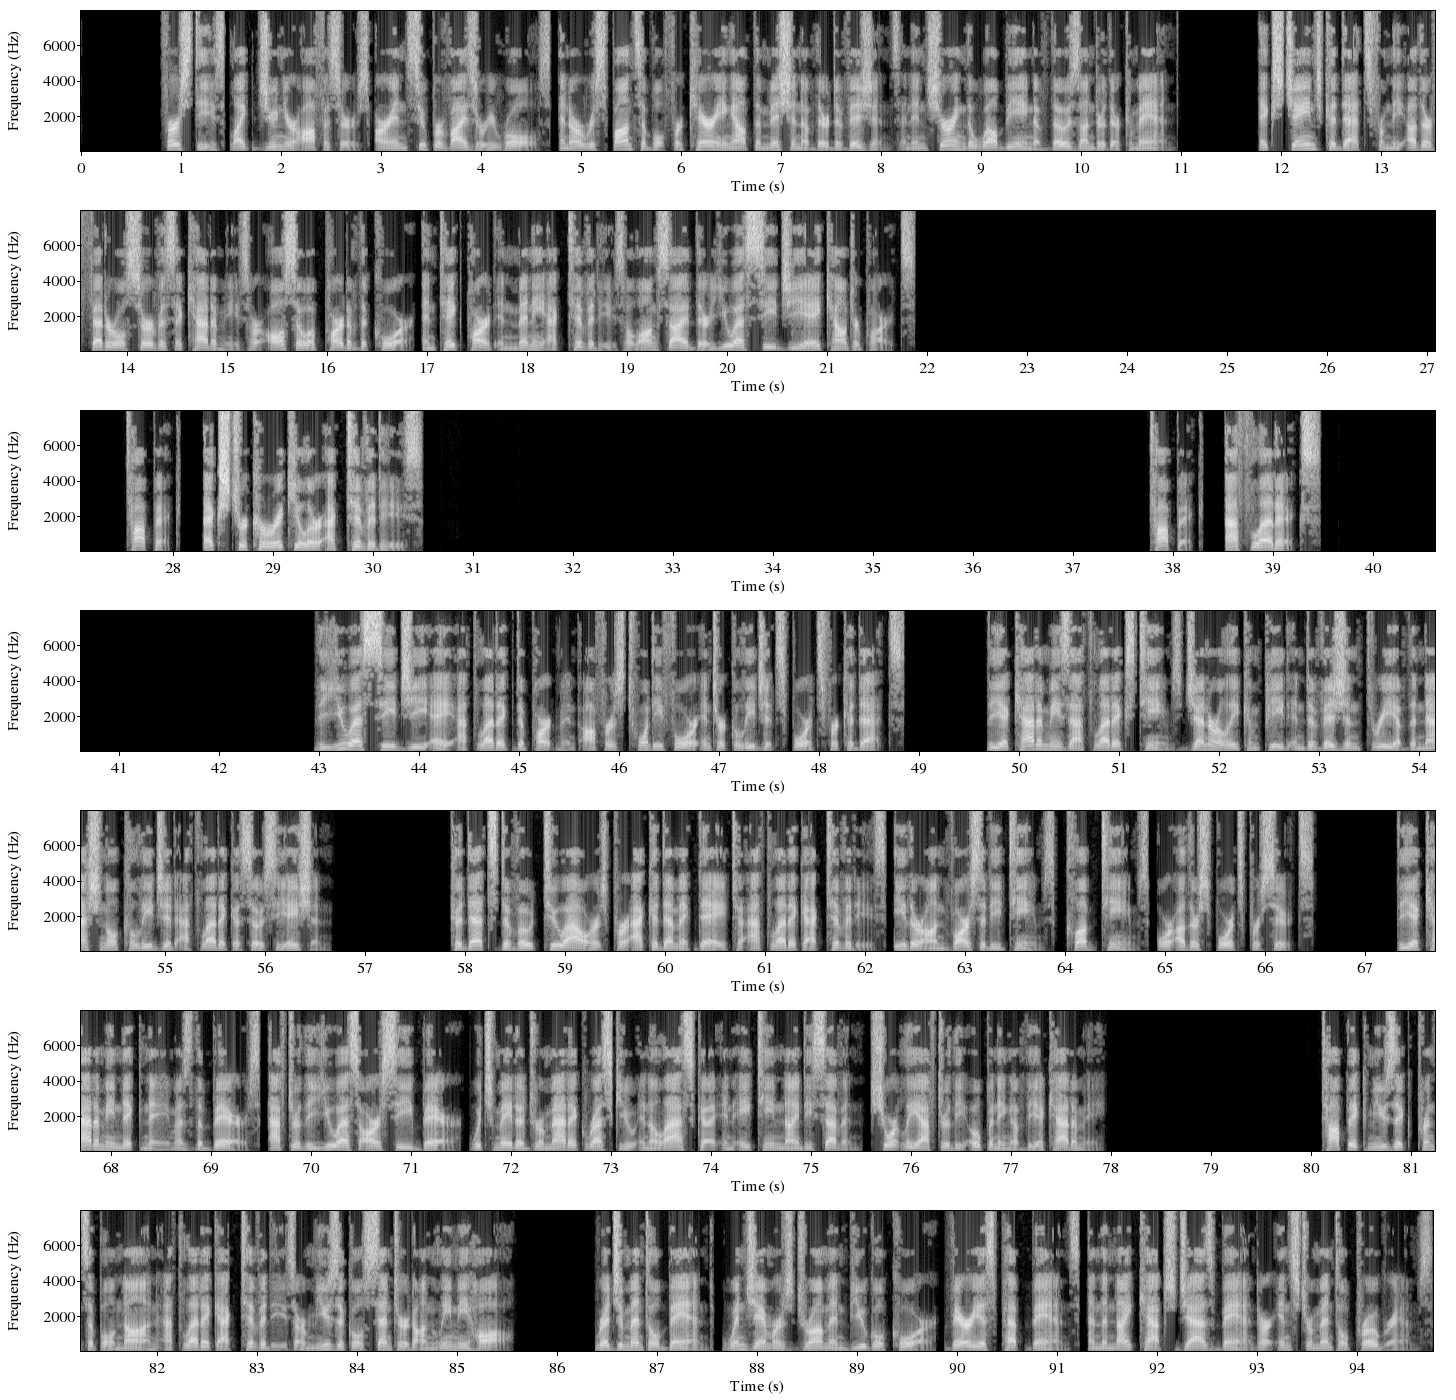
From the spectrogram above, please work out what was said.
Firsties like junior officers are in supervisory roles, and are responsible for carrying out the mission of their divisions and ensuring the well-being of those under their command. Exchange cadets from the other Federal Service academies are also a part of the Corps, and take part in many activities alongside their USCGA counterparts. Extracurricular activities. Athletics. The USCGA Athletic Department offers 24 intercollegiate sports for cadets. The Academy's athletics teams generally compete in Division III of the National Collegiate Athletic Association. Cadets devote two hours per academic day to athletic activities, either on varsity teams, club teams, or other sports pursuits. The Academy nickname is the Bears, after the USRC Bear, which made a dramatic rescue in Alaska in 1897, shortly after the opening of the Academy. Topic music Principal non-athletic activities are musical centered on Leamy Hall, Regimental Band, Windjammers Drum and Bugle Corps, various pep bands, and the Nightcaps Jazz Band are instrumental programs.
